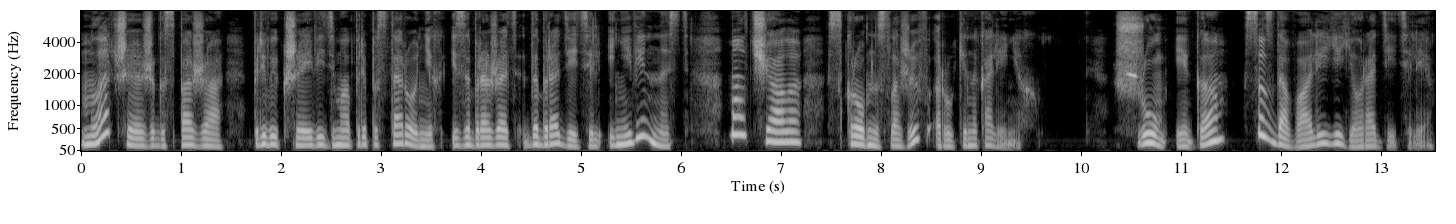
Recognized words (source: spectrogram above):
Младшая же госпожа, привыкшая, видимо, при посторонних изображать добродетель и невинность, молчала, скромно сложив руки на коленях. Шум и гам создавали ее родители.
